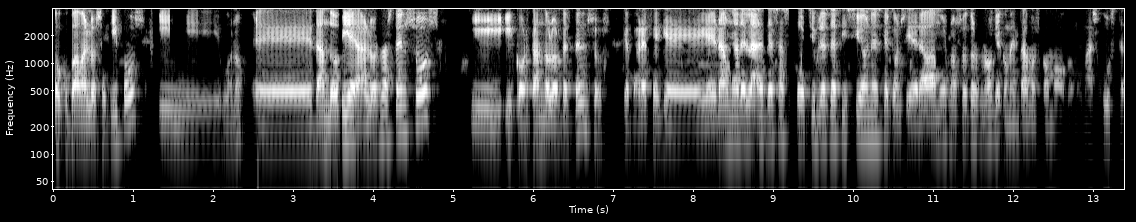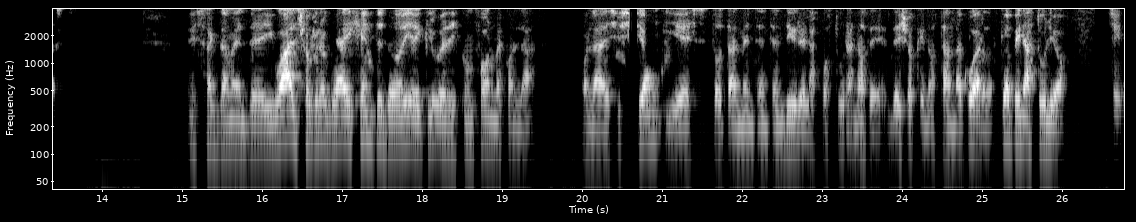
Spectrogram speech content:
ocupaban los equipos y, bueno, eh, dando pie a los ascensos y, cortando los descensos, que parece que era una de, de, esas posibles decisiones que considerábamos nosotros, ¿no? que comentamos como, como más justas. Exactamente. Igual yo creo que hay gente todavía, hay clubes disconformes con la, con la decisión y es totalmente entendible las posturas ¿no? de, de, ellos que no están de acuerdo. ¿Qué opinas, Tulio? Sí,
